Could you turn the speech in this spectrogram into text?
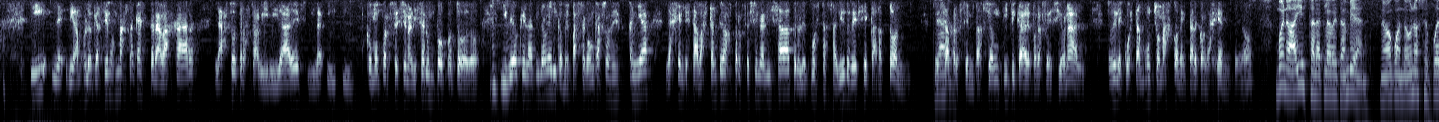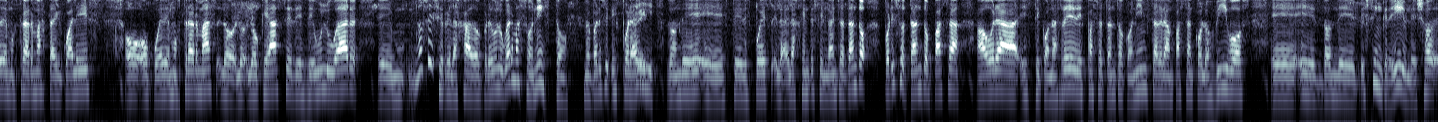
Y digamos, lo que hacemos más acá es trabajar las otras habilidades y, como profesionalizar un poco todo. Y veo que en Latinoamérica, me pasa con casos de España, la gente está bastante más profesionalizada, pero le cuesta salir de ese cartón, de esa presentación típica de profesional entonces le cuesta mucho más conectar con la gente, ¿no? Bueno, ahí está la clave también, ¿no? Cuando uno se puede mostrar más tal cual es o, puede mostrar más lo, lo, que hace desde un lugar, eh, no sé si relajado, pero de un lugar más honesto. Me parece que es por ahí donde eh, este, después la, gente se engancha tanto. Por eso tanto pasa ahora este, con las redes, pasa tanto con Instagram, pasan con los vivos, eh, donde es increíble. Yo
